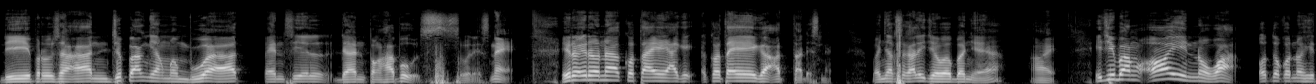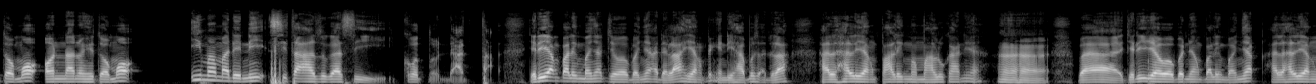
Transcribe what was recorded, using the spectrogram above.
di perusahaan Jepang yang membuat pensil dan penghapus. So desne. Iro-iro na kotae kotae ga atta desne. Banyak sekali jawabannya ya. Hai. Ichibang oi no wa otoko no hito mo onna no hito mo ima madeni sita hazugasi koto data. Jadi yang paling banyak jawabannya adalah yang pengen dihapus adalah hal-hal yang paling memalukan ya. bah, jadi jawaban yang paling banyak hal-hal yang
